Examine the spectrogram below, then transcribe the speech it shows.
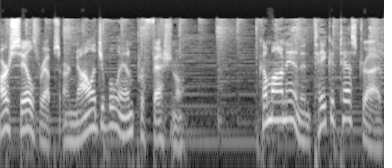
Our sales reps are knowledgeable and professional. Come on in and take a test drive.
